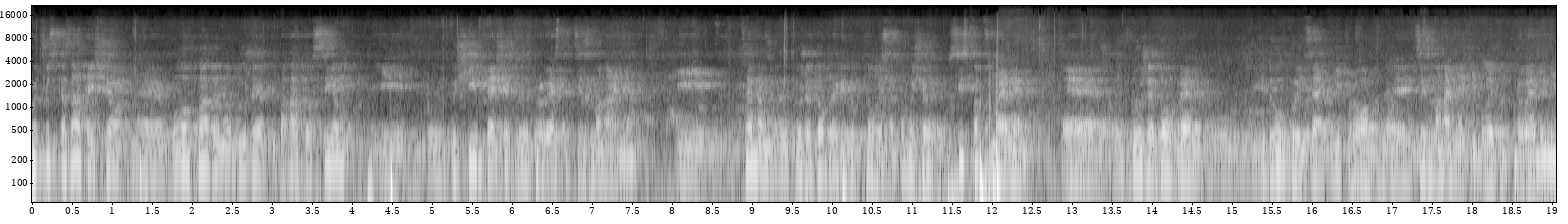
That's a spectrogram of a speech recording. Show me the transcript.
Е, Хочу сказати, що е, було вкладено дуже багато сил і душі в те, щоб провести ці змагання. І це нам дуже добре відгукнулося, тому що всі спортсмени е, дуже добре відгукуються і про е, ці змагання, які були тут проведені,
